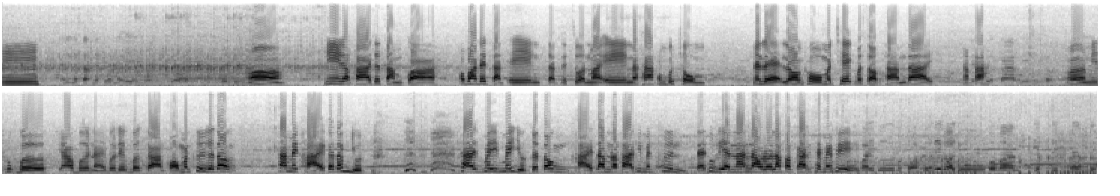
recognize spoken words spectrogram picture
อืมอันนี้เราตัดในสวนมาเองมันก็ต้นทุนอ๋อนี่ราคาจะต่ำกว่า เพราะว่าได้ตัดเองตัดในสวนมาเองนะคะ คุณผู้ชม นั่นแหละ ลองโทรมาเช็คมาสอบถามได้นะคะเรือการนี่ก็เออ มีทุกเบอร์ยาวเบอร์ไหน เบอร์เล็กเบอร์กลาง ของมันขึ้นก็ต้อง ถ้าไม่ขายก็ต้องหยุด ถ้าไม่ไม่หยุดก็ต้องขายตามราคาที่มันขึ้น แต่ทุเรียนร้านเราเรารับประกันใช่ไหมพี่ไปเบอร์มาก่อนเบอร์นี้ก็อยู่ประมาณเจ็ดสิบแปดสิบ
